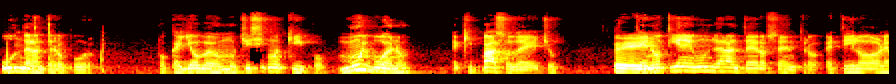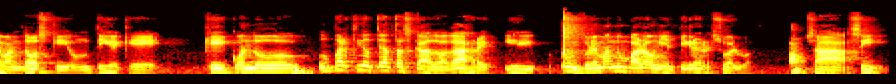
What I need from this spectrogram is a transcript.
un delantero puro, porque yo veo muchísimos equipos muy buenos, equipazos de hecho, que no tienen un delantero centro, estilo Lewandowski o un tigre que, que cuando un partido te ha atascado, agarre y pum, tú le mandes un balón y el tigre resuelva. O sea, así.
